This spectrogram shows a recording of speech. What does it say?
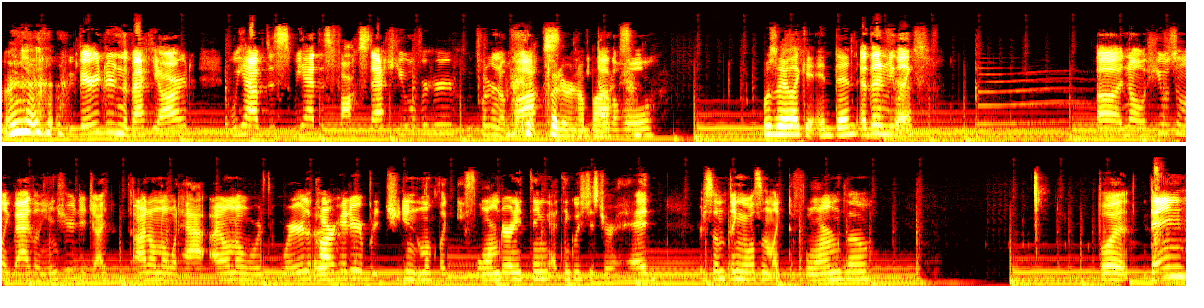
we buried her in the backyard. We have this. We had this fox statue over here. We put her in a box. Put her in a we Dug box. a hole, Was there like an indent? in and then her we like. Uh, no, she wasn't like badly injured. It- I I don't know what ha- I don't know where, where the car hit her, but she didn't look like deformed or anything. I think it was just her head or something. It wasn't like deformed though. But then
